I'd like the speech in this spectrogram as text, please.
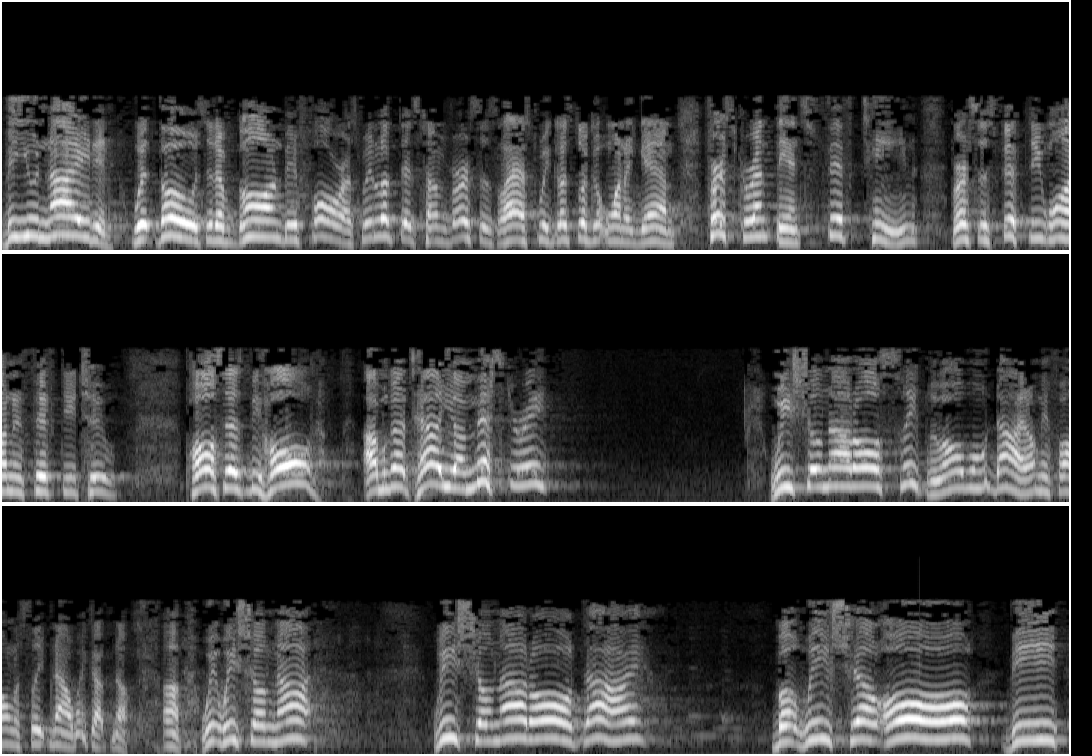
be united with those that have gone before us. We looked at some verses last week. Let's look at one again. 1 Corinthians 15 verses 51 and 52. Paul says, behold, I'm going to tell you a mystery. We shall not all sleep. We all won't die. Don't mean falling asleep now. Wake up. No. Uh, we, we shall not, we shall not all die, but we shall all be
